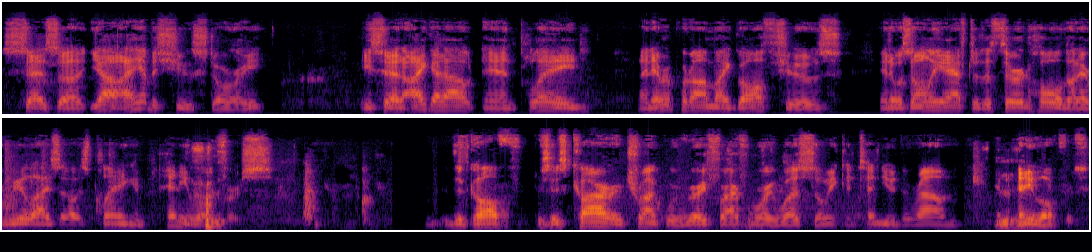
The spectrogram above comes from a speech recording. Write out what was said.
says, uh, "Yeah, I have a shoe story." He said, "I got out and played. I never put on my golf shoes, and it was only after the third hole that I realized I was playing in penny loafers. the golf, his car or trunk were very far from where he was, so he continued the round in Mhm. penny loafers.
